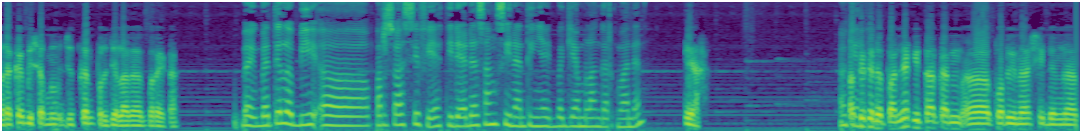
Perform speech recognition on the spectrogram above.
mereka bisa melanjutkan perjalanan mereka. Baik, berarti lebih uh, persuasif ya, tidak ada sanksi nantinya bagi yang melanggar komandan? Ya, Okay. Tapi ke depannya kita akan uh, koordinasi dengan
